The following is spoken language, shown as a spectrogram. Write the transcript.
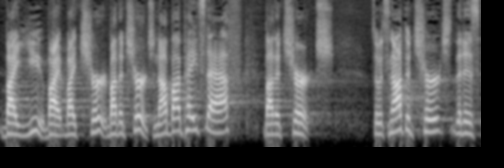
by you, by, by church, by the church, not by paid staff, by the church. So it's not the church that is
